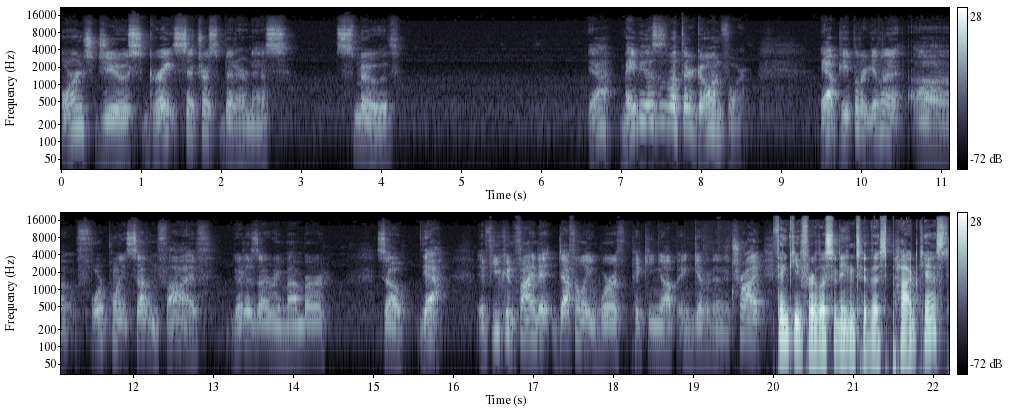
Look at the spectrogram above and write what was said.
Orange juice, great citrus bitterness, smooth. Yeah, maybe this is what they're going for. Yeah, people are giving it uh, a 4.75, good as I remember. So, yeah, if you can find it, definitely worth picking up and giving it a try. Thank you for listening to this podcast.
